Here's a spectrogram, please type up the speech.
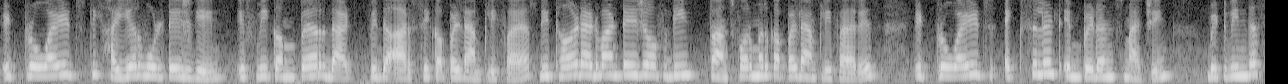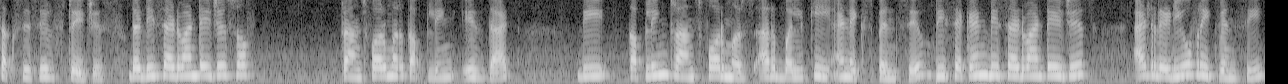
it provides the higher voltage gain if we compare that with the RC coupled amplifier. The third advantage of the transformer coupled amplifier is it provides excellent impedance matching between the successive stages. The disadvantages of transformer coupling is that the coupling transformers are bulky and expensive. The second disadvantage is at radio frequency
